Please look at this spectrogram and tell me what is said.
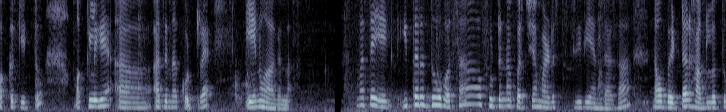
ಪಕ್ಕಕ್ಕಿಟ್ಟು ಮಕ್ಕಳಿಗೆ ಅದನ್ನು ಕೊಟ್ಟರೆ ಏನೂ ಆಗಲ್ಲ. ಮತ್ತು ಈ ಥರದ್ದು ಹೊಸ ಫುಡ್ಡನ್ನು ಪರಿಚಯ ಮಾಡಿಸ್ತಿದ್ದೀವಿ ಅಂದಾಗ ನಾವು ಬೆಟರ್ ಹಗಲೊತ್ತು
